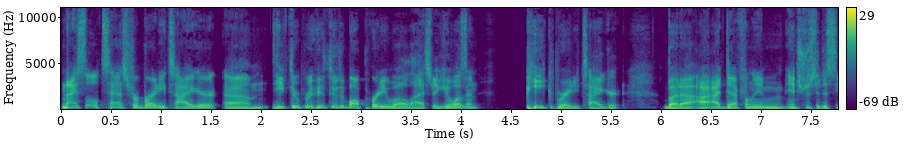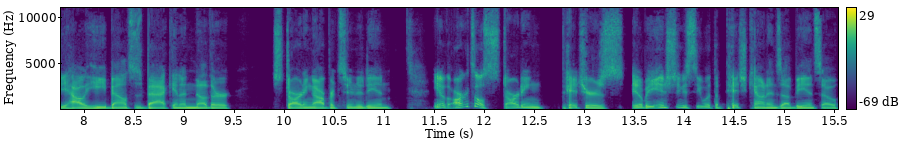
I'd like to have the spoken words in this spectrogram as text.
nice little test for Brady Tygart. Um, he threw he threw the ball pretty well last week. It wasn't peak Brady Tygart, but uh, I, definitely am interested to see how he bounces back in another starting opportunity. And you know, the Arkansas starting pitchers, it'll be interesting to see what the pitch count ends up being. So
